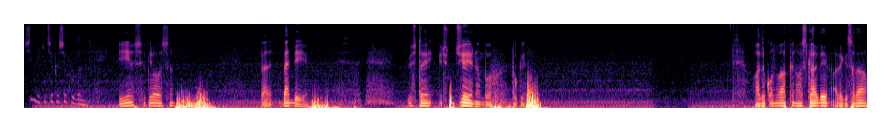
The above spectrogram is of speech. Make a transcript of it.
Şimdiki çıkışı kullanın. İyiyim şükür olsun. Ben ben de iyiyim. Üst ayın üçüncü yayınım bu bugün. Haluk Onur Akın hoş geldin. Aleykümselam.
